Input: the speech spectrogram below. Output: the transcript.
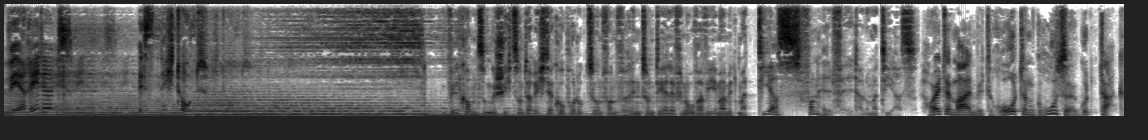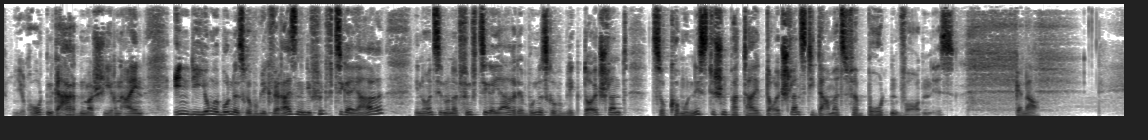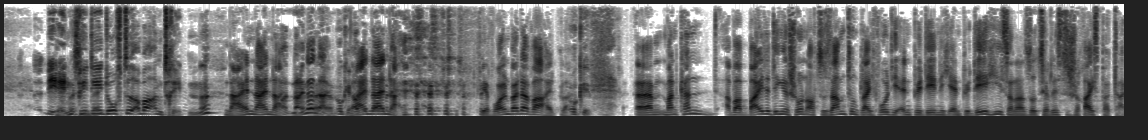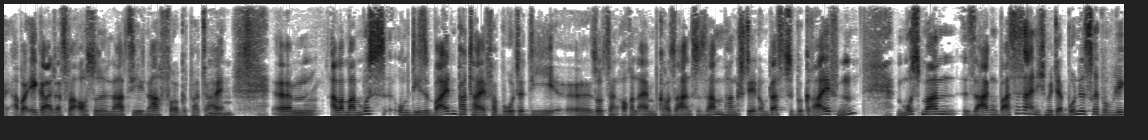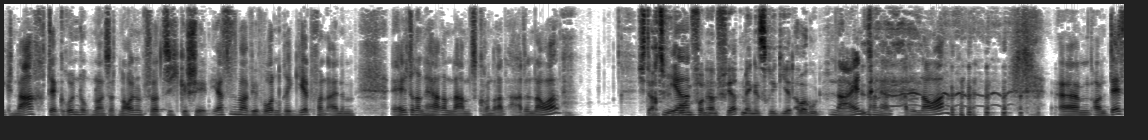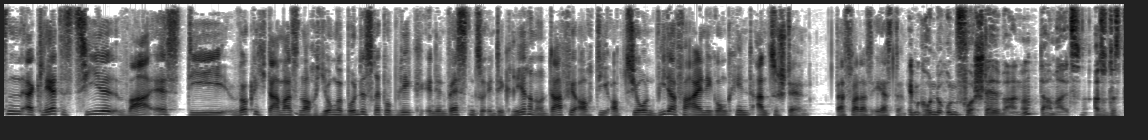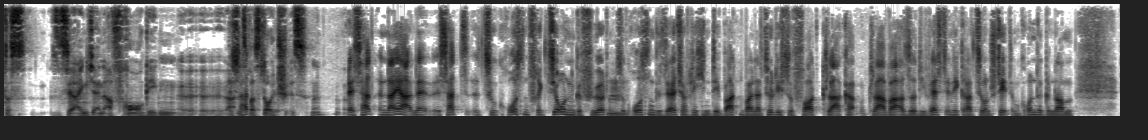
Wer redet, Willkommen zum Geschichtsunterricht der Koproduktion von Vrindt und DLF Nova, wie immer mit Matthias von Hellfeld. Hallo Matthias. Heute mal mit rotem Gruße. Guten Tag. Die Roten Garden marschieren ein in die junge Bundesrepublik. Wir reisen in die 50er Jahre, die 1950er Jahre der Bundesrepublik Deutschland zur Kommunistischen Partei Deutschlands, die damals verboten worden ist. Genau. Die wir NPD durfte aber antreten, ne? Nein, nein, nein. Ah, nein, nein, nein. Okay, nein, nein, nein. wir wollen bei der Wahrheit bleiben. Okay. Ähm, man kann aber beide Dinge schon auch zusammentun, gleichwohl die NPD nicht NPD hieß, sondern Sozialistische Reichspartei. Aber egal, das war auch so eine Nazi-Nachfolgepartei. Mhm. Ähm, aber man muss um diese beiden Parteiverbote, die äh, sozusagen auch in einem kausalen Zusammenhang stehen, um das zu begreifen, muss man sagen, was ist eigentlich mit der Bundesrepublik nach der Gründung 1949 geschehen? Erstens mal, wir wurden regiert von einem älteren Herrn namens Konrad Adenauer. Ich dachte, wir wurden von Herrn Pferdmenges regiert, aber gut. Nein, von Herrn Adenauer. ähm, und dessen erklärtes Ziel war es, die wirklich damals noch junge Bundesrepublik in den Westen zu integrieren und dafür auch die Option Wiedervereinigung hintanzustellen. Das war das Erste. Im Grunde unvorstellbar, ne? Damals. Also das, das ist ja eigentlich ein Affront gegen äh, äh alles, hat, was deutsch ist. Ne? Es hat, naja, ne, es hat zu großen Friktionen geführt und mhm. zu großen gesellschaftlichen Debatten, weil natürlich sofort klar, klar war, also die Westintegration steht im Grunde genommen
